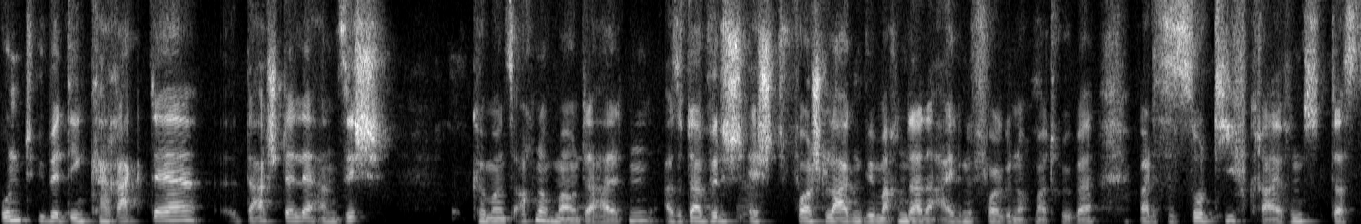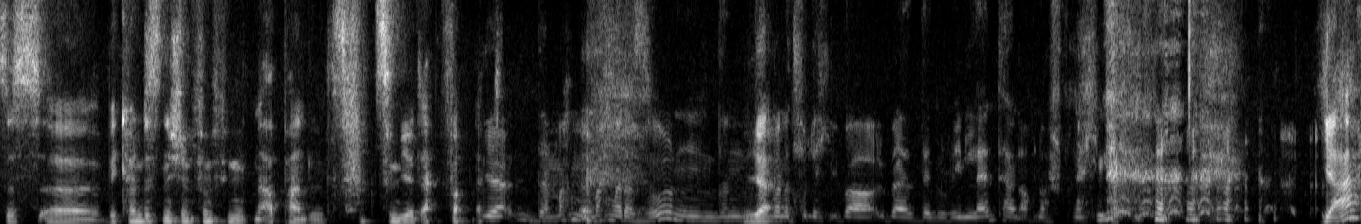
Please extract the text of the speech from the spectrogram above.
Und über den Charakter, Darsteller an sich können wir uns auch nochmal unterhalten. Also da würde ich echt vorschlagen, wir machen da eine eigene Folge nochmal drüber, weil das ist so tiefgreifend, dass das, äh, wir können das nicht in fünf Minuten abhandeln. Das funktioniert einfach nicht. Ja, dann machen wir, machen wir das so und dann Ja. werden wir natürlich über, über The Green Lantern auch noch sprechen. Ja,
